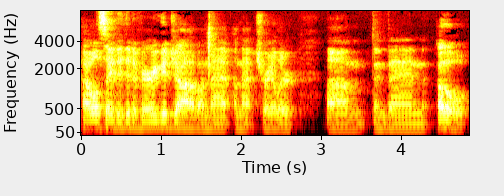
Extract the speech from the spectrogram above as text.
I will say they did a very good job on that on that trailer. Um, and then oh,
